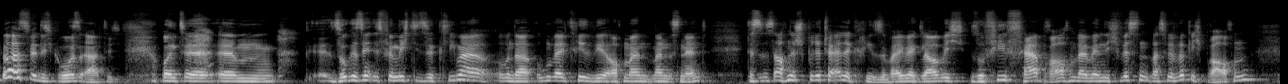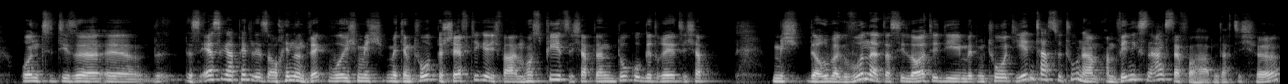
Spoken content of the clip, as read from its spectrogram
das finde ich großartig. Und äh, ähm, so gesehen ist für mich diese Klima- oder Umweltkrise, wie auch man, man es nennt, das ist auch eine spirituelle Krise, weil wir, glaube ich, so viel verbrauchen, weil wir nicht wissen, was wir wirklich brauchen. Und diese, äh, das erste Kapitel ist auch hin und weg, wo ich mich mit dem Tod beschäftige. Ich war im Hospiz, ich habe dann Doku gedreht, ich habe mich darüber gewundert, dass die Leute, die mit dem Tod jeden Tag zu tun haben, am wenigsten Angst davor haben. Dachte ich, hä,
